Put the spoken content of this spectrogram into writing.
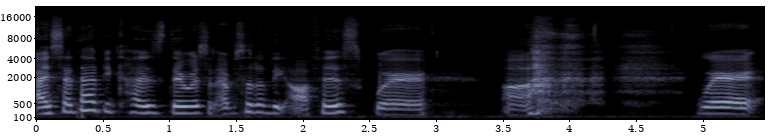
I said that because there was an episode of The Office where, uh, where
